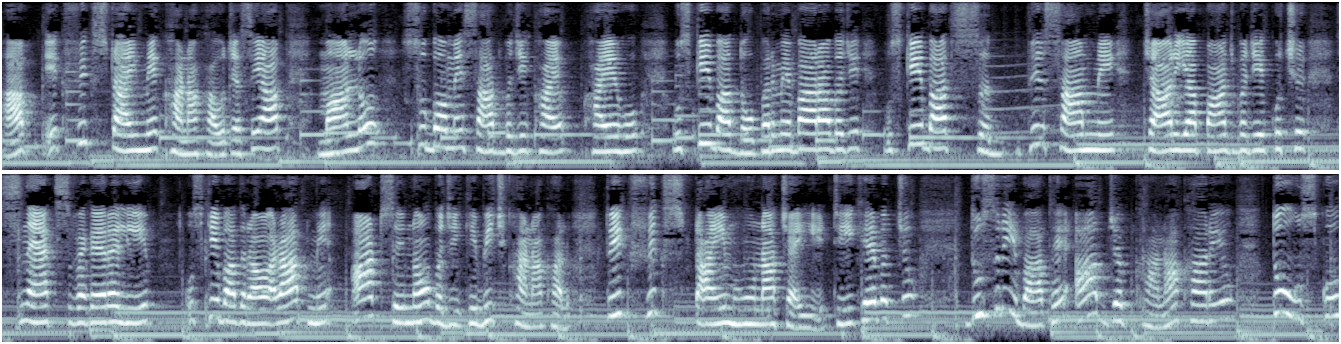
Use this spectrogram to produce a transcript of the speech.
आप एक फिक्स टाइम में खाना खाओ। जैसे आप मान लो सुबह में सात बजे खाए खाए हो, उसके बाद दोपहर में बारह बजे, उसके बाद फिर शाम में चार या पाँच बजे कुछ स्नैक्स वगैरह लिए, उसके बाद रात में आठ से नौ बजे के बीच खाना खा लो। तो एक फिक्स टाइम होना चाहिए, ठीक है बच्चों? दूसरी बात है, आप जब खाना खा रहे हो तो उसको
